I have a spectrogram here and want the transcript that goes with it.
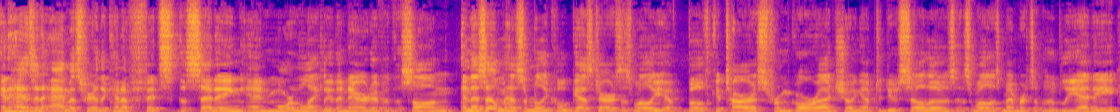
It has an atmosphere that kind of fits the setting and more than likely the narrative of the song. And this album has some really cool guest stars as well. You have both guitarists from Gorod showing up to do solos, as well as members of Oubliette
